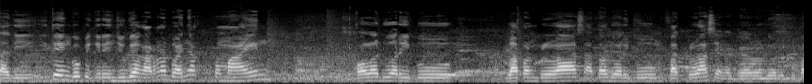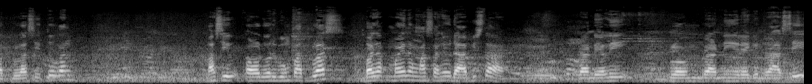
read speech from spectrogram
tadi itu yang gue pikirin juga karena banyak pemain kalau 2018 atau 2014 ya kegagalan 2014 itu kan masih kalau 2014 banyak pemain yang masanya udah habis lah. Prandelli belum berani regenerasi.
